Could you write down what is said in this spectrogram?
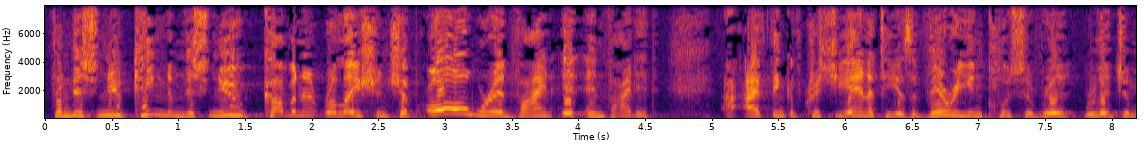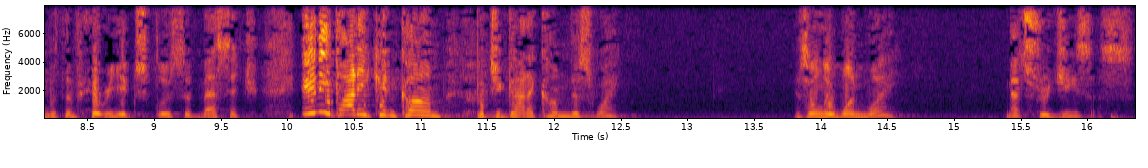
from this new kingdom, this new covenant relationship. All were invited. I think of Christianity as a very inclusive religion with a very exclusive message. Anybody can come, but you gotta come this way. There's only one way. And that's through Jesus.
